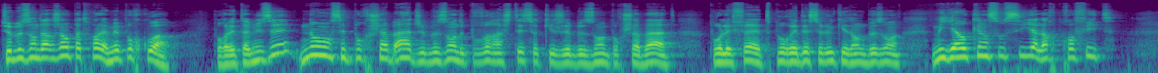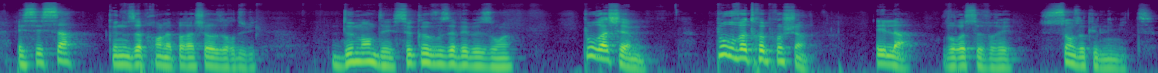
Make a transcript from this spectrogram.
Tu as besoin d'argent, pas de problème. Mais pourquoi? Pour aller t'amuser? Non, c'est pour Shabbat. J'ai besoin de pouvoir acheter ce que j'ai besoin pour Shabbat, pour les fêtes, pour aider celui qui est dans le besoin. Mais il n'y a aucun souci, alors profite. Et c'est ça que nous apprend la paracha aujourd'hui. Demandez ce que vous avez besoin pour Hachem, pour votre prochain. Et là, vous recevrez sans aucune limite.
